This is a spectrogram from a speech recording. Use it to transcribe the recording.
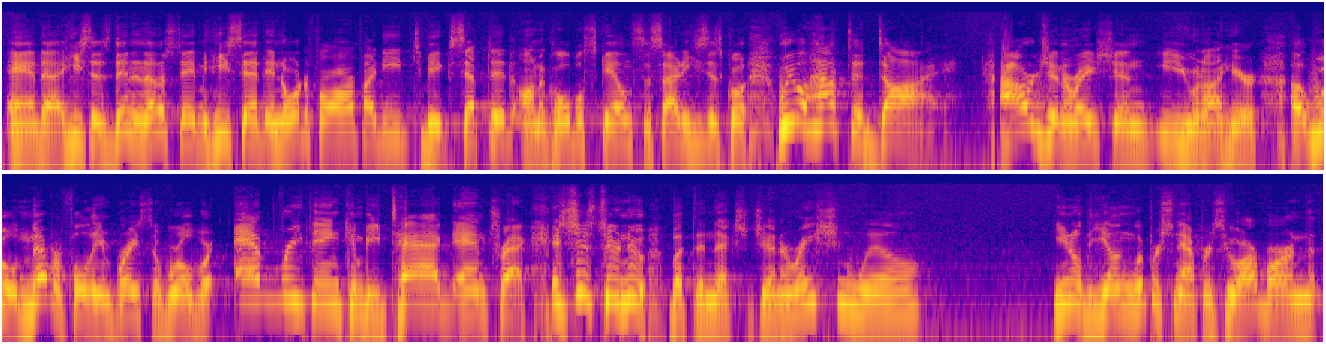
And uh, he says, then another statement, he said, in order for RFID to be accepted on a global scale in society, he says, quote, we will have to die. Our generation, you and I here, uh, will never fully embrace a world where everything can be tagged and tracked. It's just too new. But the next generation will. You know, the young whippersnappers who are buying,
